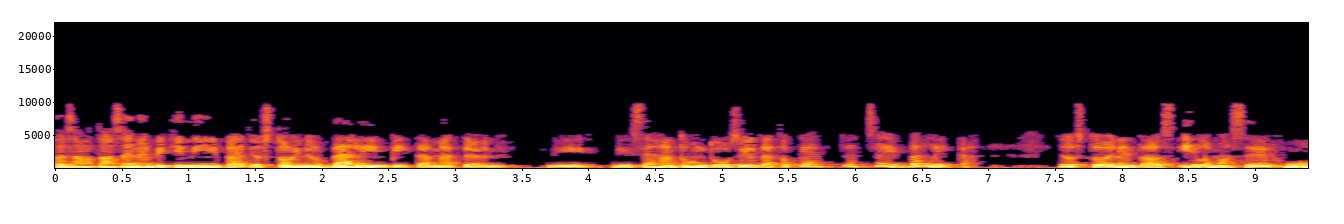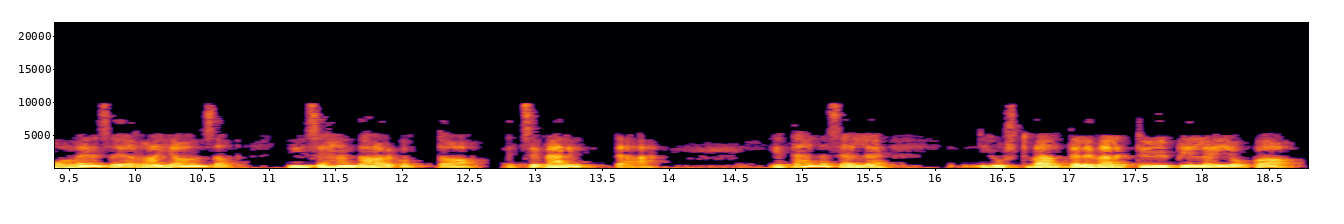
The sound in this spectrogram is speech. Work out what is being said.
tai sanotaan se enempikin niinpä, että jos toinen on välinpitämätön, niin, niin sehän tuntuu siltä, että okei, että, se ei välitä. Jos toinen taas ilmaisee huolensa ja rajansa, niin sehän tarkoittaa, että se välittää. Ja tällaiselle just välttelevälle tyypille, joka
